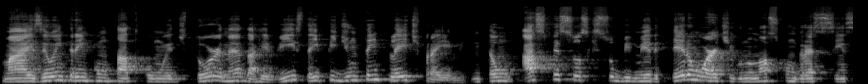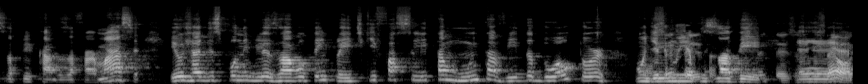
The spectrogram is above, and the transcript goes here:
mas eu entrei em contato com o editor né, da revista e pedi um template para ele. Então, as pessoas que submeteram o artigo no nosso Congresso de Ciências Aplicadas à Farmácia, eu já disponibilizava o template, que facilita muito a vida do autor, onde com ele certeza, não ia precisar ver é, é a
